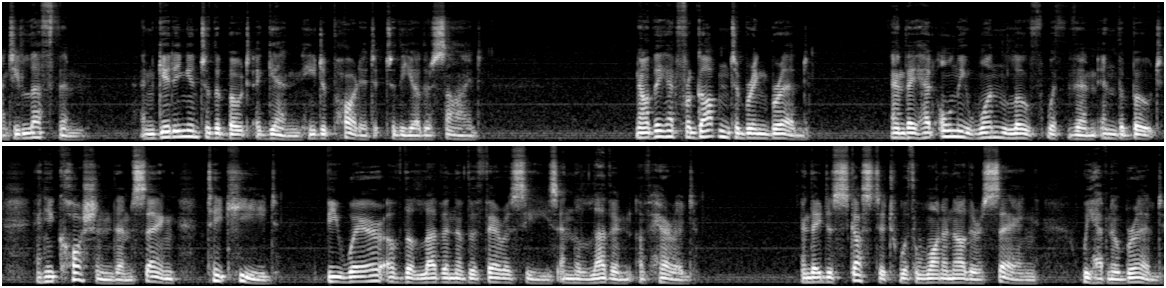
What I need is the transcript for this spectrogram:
And he left them, and getting into the boat again, he departed to the other side. Now they had forgotten to bring bread, and they had only one loaf with them in the boat, and he cautioned them, saying, Take heed, beware of the leaven of the Pharisees and the leaven of Herod. And they discussed it with one another, saying, We have no bread.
